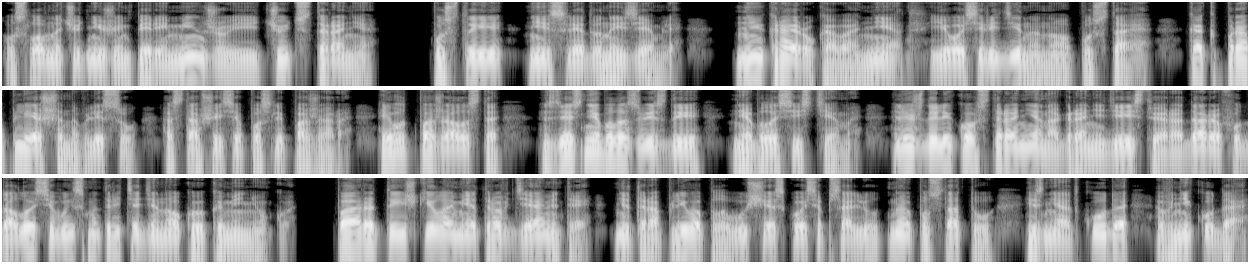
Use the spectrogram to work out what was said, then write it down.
условно чуть ниже империи Минджу и чуть в стороне. Пустые, неисследованные земли. Не край рукава, нет, его середина, но пустая, как проплешина в лесу, оставшаяся после пожара. И вот, пожалуйста, здесь не было звезды, не было системы. Лишь далеко в стороне, на грани действия радаров, удалось высмотреть одинокую каменюку. Пара тысяч километров в диаметре, неторопливо плывущая сквозь абсолютную пустоту, из ниоткуда в никуда.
